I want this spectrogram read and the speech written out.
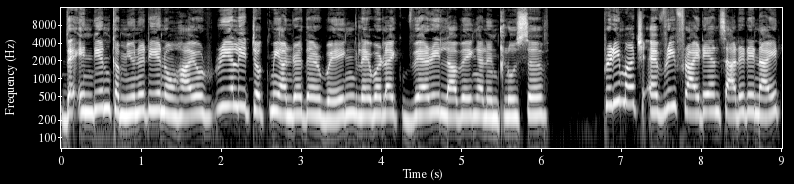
The Indian community in Ohio really took me under their wing. They were like very loving and inclusive pretty much every Friday and Saturday night,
